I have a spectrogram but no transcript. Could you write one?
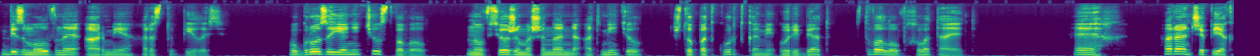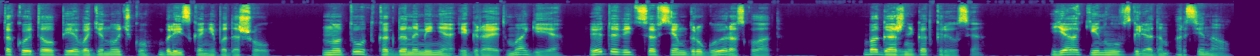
безмолвная армия расступилась. Угрозы я не чувствовал, но все же машинально отметил, что под куртками у ребят стволов хватает. Эх, раньше б я к такой толпе в одиночку близко не подошел. Но тут, когда на меня играет магия, это ведь совсем другой расклад. Багажник открылся. Я окинул взглядом арсенал.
